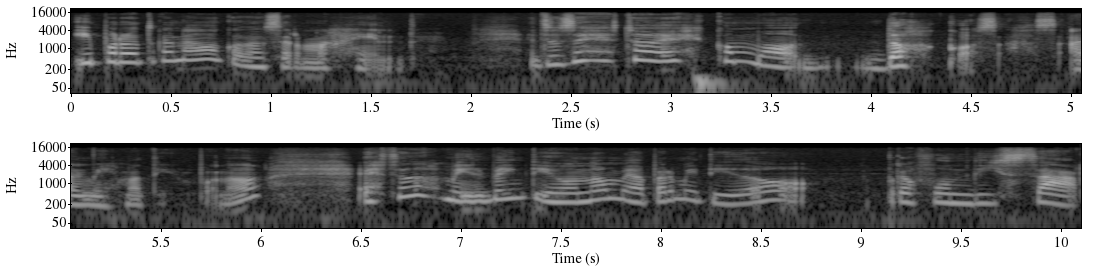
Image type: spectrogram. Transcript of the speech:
Y por otro lado, conocer más gente. Entonces esto es como dos cosas al mismo tiempo, ¿no? Este 2021 me ha permitido profundizar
